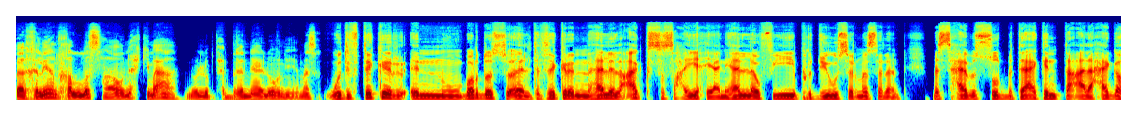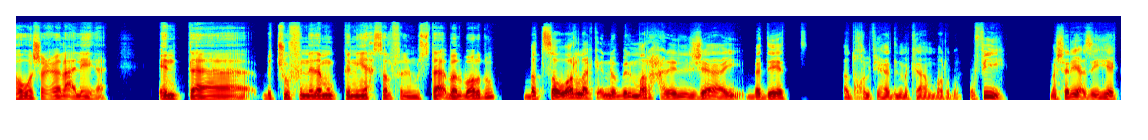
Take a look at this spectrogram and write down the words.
فخلينا نخلصها ونحكي معاه نقول له بتحب تغني هاي الأغنية مثلا. وتفتكر إنه برضه السؤال تفتكر إن هل العكس صحيح؟ يعني هل لو في بروديوسر مثلا بس حابب الصوت بتاعك أنت على حاجة هو شغال عليها أنت بتشوف إن ده ممكن يحصل في المستقبل برضه؟ بتصور لك إنه بالمرحلة الجاي بديت أدخل في هذا المكان برضه وفي مشاريع زي هيك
